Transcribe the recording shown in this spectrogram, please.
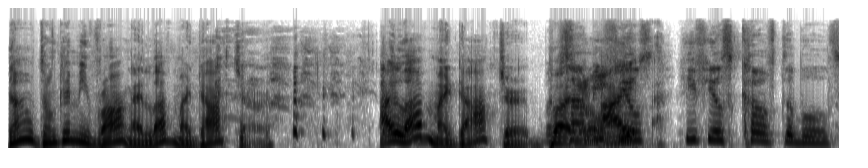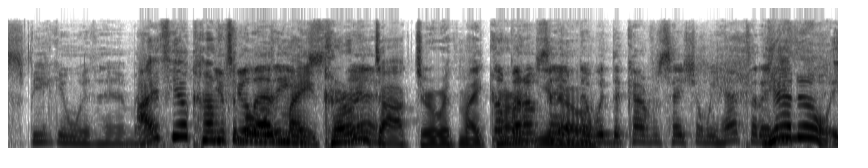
No, don't get me wrong. I love my doctor. I love my doctor, But, but, Tommy I feels he feels comfortable speaking with him. I feel comfortable at with my current Yeah. doctor, with my No, current, but I'm you saying know, that with the conversation we had today. Yeah, he's- no, it-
